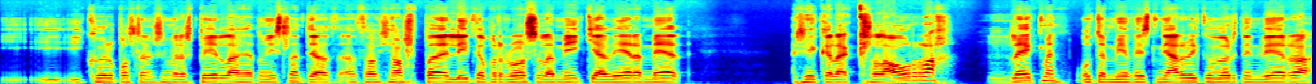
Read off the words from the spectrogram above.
í, í, í köruboltanum sem verið að spila hérna á Íslandi að, að þá hjálpaði líka bara rosalega mikið að vera með hrikalega klára Mhm. leikmenn. Út af mér finnst Njarvíkuvörnin vera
